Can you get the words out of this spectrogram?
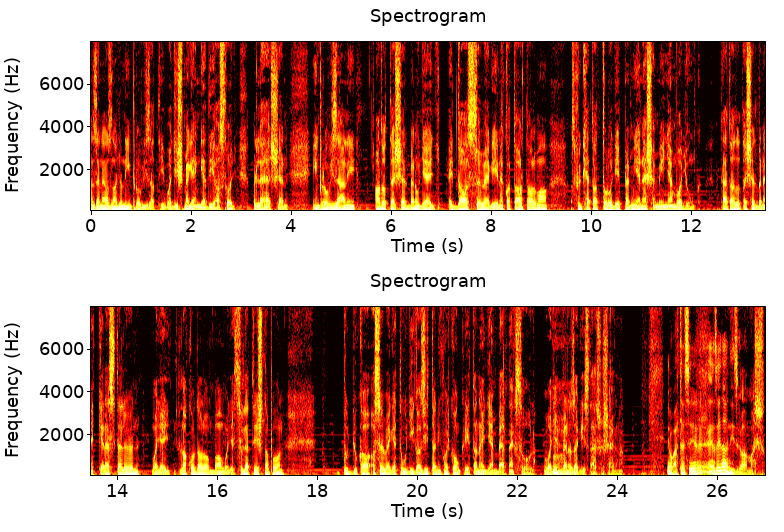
zene az nagyon improvizatív, vagyis megengedi azt, hogy, hogy lehessen improvizálni. Adott esetben ugye egy, egy dal szövegének a tartalma az függhet attól, hogy éppen milyen eseményen vagyunk. Tehát adott esetben egy keresztelőn, vagy egy lakodalomban, vagy egy születésnapon tudjuk a, a szöveget úgy igazítani, hogy konkrétan egy embernek szól, vagy uh-huh. éppen az egész társaságnak. Jó, hát ez, ez egy nagyon izgalmas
